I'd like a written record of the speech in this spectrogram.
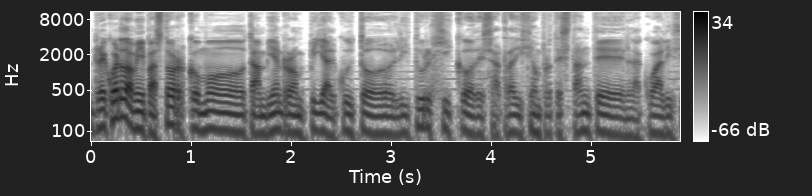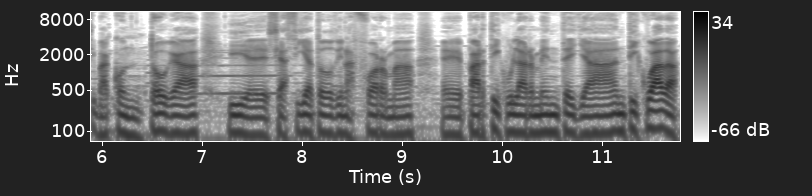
Recuerdo a mi pastor cómo también rompía el culto litúrgico de esa tradición protestante en la cual iba con toga y eh, se hacía todo de una forma eh, particularmente ya anticuada.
